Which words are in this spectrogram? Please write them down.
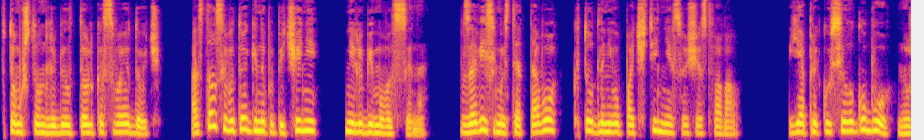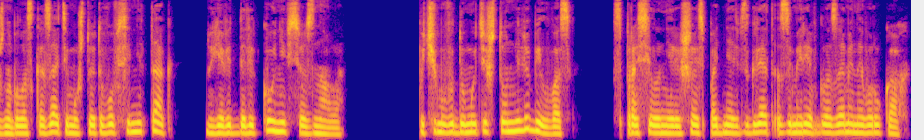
В том, что он любил только свою дочь. Остался в итоге на попечении нелюбимого сына. В зависимости от того, кто для него почти не существовал. Я прикусила губу, нужно было сказать ему, что это вовсе не так, но я ведь далеко не все знала. «Почему вы думаете, что он не любил вас?» — спросила, не решаясь поднять взгляд, замерев глазами на его руках,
